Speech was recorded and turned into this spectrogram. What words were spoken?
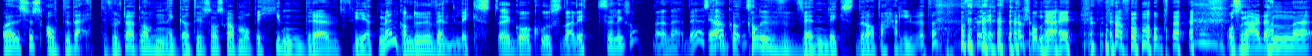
Og jeg syns alltid det er etterfulgt av et eller annet negativt som skal på en måte hindre friheten min. Kan du vennligst eh, gå og kose deg litt, liksom? Det, det, det Ja, stemmer. kan, kan du vennligst dra til helvete? det er sånn jeg Det er på en måte det, er den, eh,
